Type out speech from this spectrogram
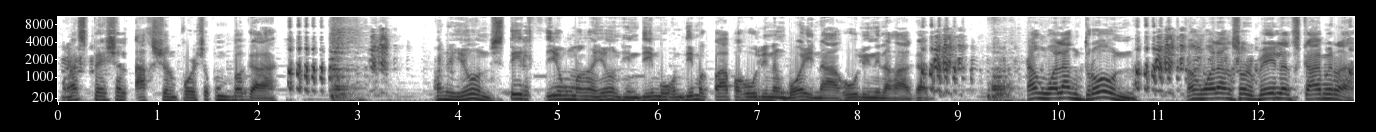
mga special action force. Kumbaga, ano yun? Stealth yung mga yun. Hindi mo hindi magpapahuli ng buhay, nahuli nila kagad. Nang walang drone, nang walang surveillance camera,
